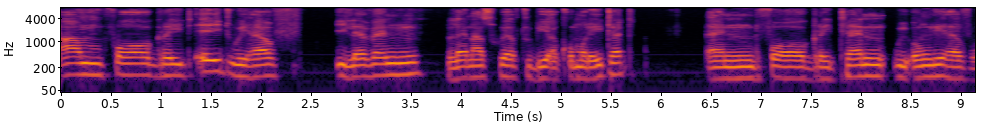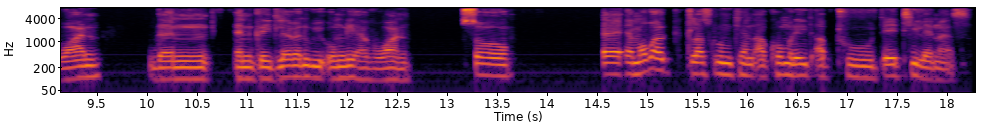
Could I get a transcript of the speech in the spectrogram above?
Um, for grade eight, we have 11 learners who have to be accommodated. And for grade 10, we only have one. Then in grade 11, we only have one. So a, a mobile classroom can accommodate up to 30 learners.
